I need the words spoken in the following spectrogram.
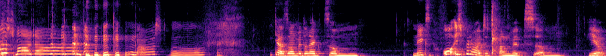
rausschneiden. Ja, sollen wir direkt zum nächsten. Oh, ich bin heute dran mit ähm, hier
